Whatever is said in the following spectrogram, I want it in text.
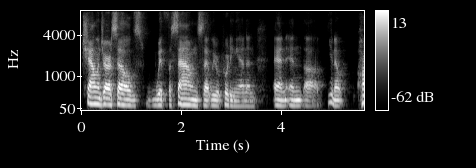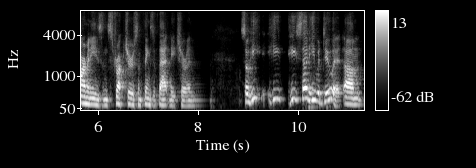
challenge ourselves with the sounds that we were putting in and and and uh, you know harmonies and structures and things of that nature. And so he he he said he would do it. Um,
